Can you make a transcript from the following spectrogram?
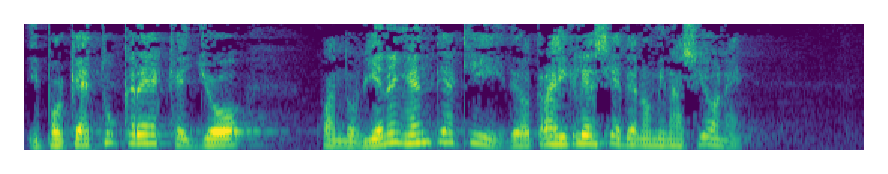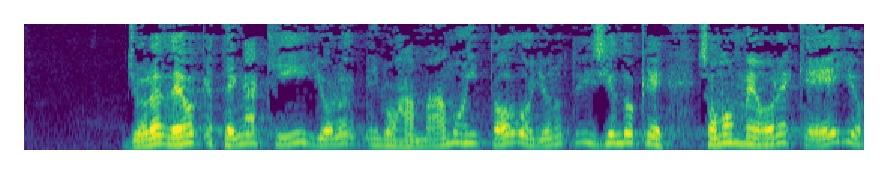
¿Y por qué tú crees que yo, cuando vienen gente aquí de otras iglesias y denominaciones, yo les dejo que estén aquí, yo y los amamos y todo. Yo no estoy diciendo que somos mejores que ellos,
